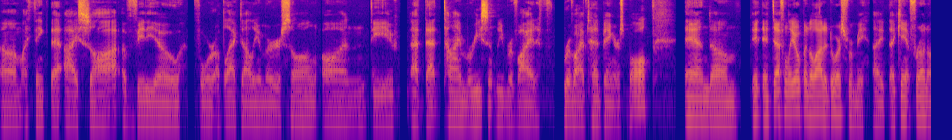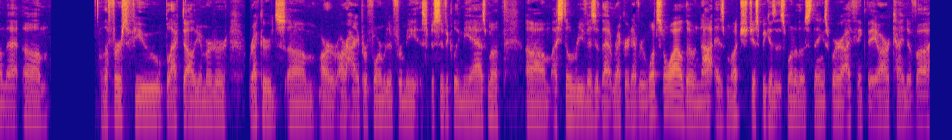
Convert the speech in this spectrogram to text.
Um, I think that I saw a video for a Black Dahlia Murder song on the at that time recently revived revived Headbangers Ball, and um, it, it definitely opened a lot of doors for me. I, I can't front on that. Um, the first few Black Dahlia Murder records um, are are high performative for me, specifically Miasma. Um, I still revisit that record every once in a while, though not as much, just because it's one of those things where I think they are kind of a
